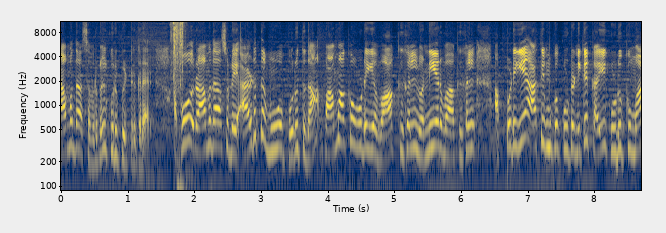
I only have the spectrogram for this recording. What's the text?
ராமதாஸ் அவர்கள் குறிப்பிட்டிருக்கிறார். அப்போது ராமதாஸுடைய அடுத்த மூவை பொறுத்து தான் பாமகவுடைய வாக்குகள் வன்னியர் வாக்குகள் அப்படியே அதிமுக கூட்டணிக்கு கை கொடுக்குமா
